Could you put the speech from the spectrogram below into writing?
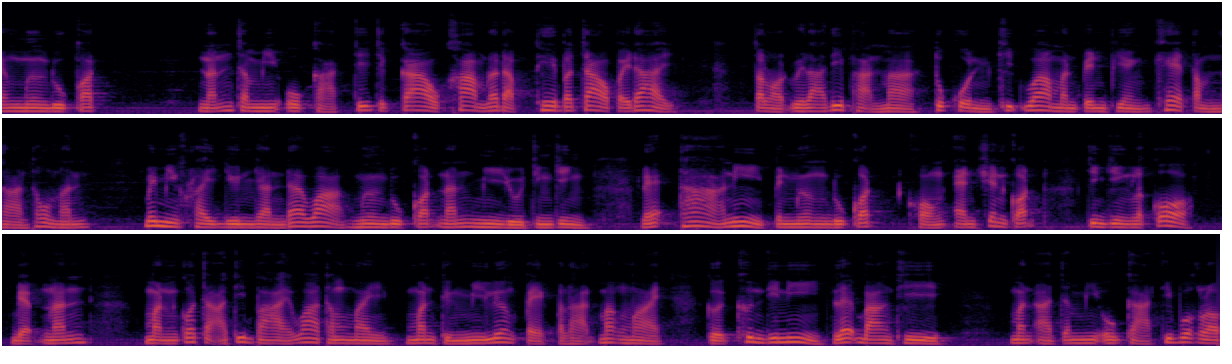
ยังเมืองดูก็อตนั้นจะมีโอกาสที่จะก้าวข้ามระดับเทพเจ้าไปได้ ตลอดเวลาที่ผ่านมาทุกคนคิดว่ามันเป็นเพียงแค่ตำนานเท่านั้น ไม่มีใครยืนยันได้ว่าเมืองดูก็อตนั้นมีอยู่จริง ๆ และถ้านี่เป็นเมืองดูก็อตของ Ancient God จริง ๆ แล้วก็แบบนั้นมันก็จะอธิบายว่าทำไมมันถึงมีเรื่องแปลกประหลาดมากมาย เกิดขึ้นที่นี่และบางที มันอาจจะมีโอกาสที่พวกเรา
